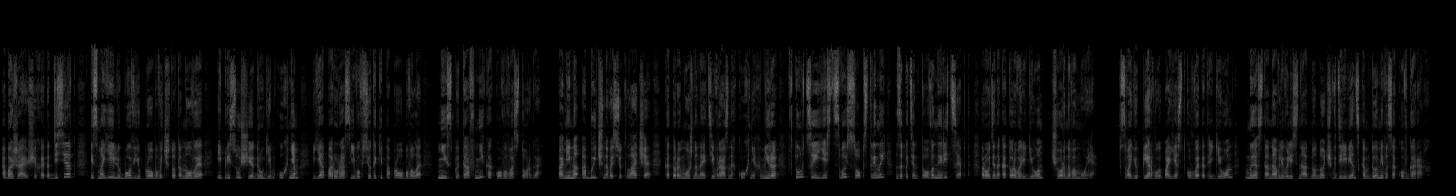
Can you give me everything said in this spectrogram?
обожающих этот десерт, и с моей любовью пробовать что-то новое и присущее другим кухням, я пару раз его все-таки попробовала, не испытав никакого восторга. Помимо обычного сютлача, который можно найти в разных кухнях мира, в Турции есть свой собственный запатентованный рецепт, родина которого регион Черного моря. В свою первую поездку в этот регион мы останавливались на одну ночь в деревенском доме высоко в горах.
